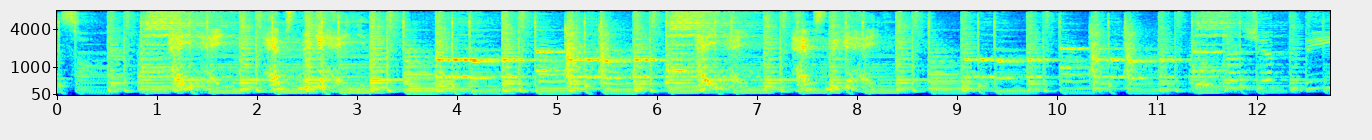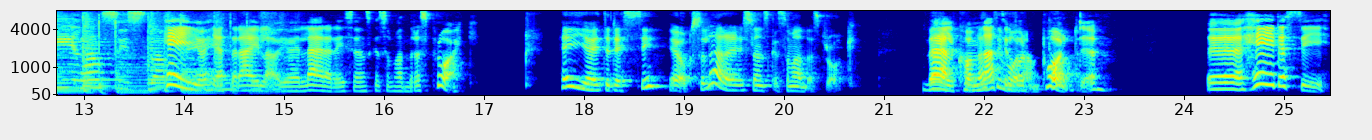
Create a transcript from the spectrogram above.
han sa Hej, hej, hemskt mycket hej. Hej, hej, hemskt mycket hej. Gubben köpte bil hans sista Hej, jag heter Ayla och jag är lärare i svenska som andraspråk. Hej, jag heter Desi. Jag är också lärare i svenska som andraspråk. Välkomna, till, vår podd. Eh, hej Desi!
